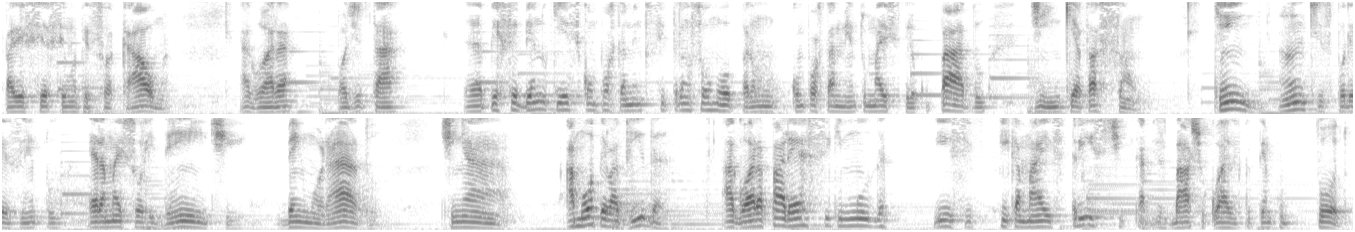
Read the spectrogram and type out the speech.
parecia ser uma pessoa calma, agora pode estar é, percebendo que esse comportamento se transformou para um comportamento mais preocupado, de inquietação. Quem antes, por exemplo, era mais sorridente, bem-humorado, tinha amor pela vida, agora parece que muda e se fica mais triste, cabisbaixo quase que o tempo todo.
